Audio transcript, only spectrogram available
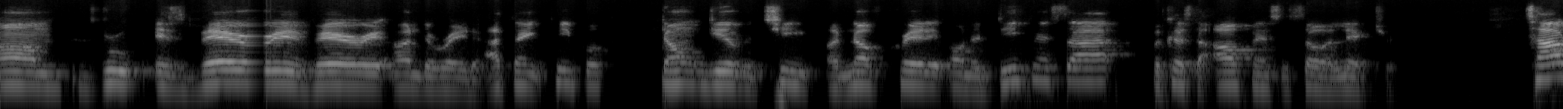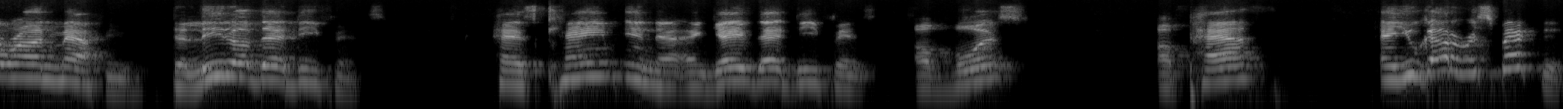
um, group is very very underrated. I think people don't give the Chief enough credit on the defense side because the offense is so electric. Tyrann Mathieu, the leader of that defense, has came in there and gave that defense a voice, a path, and you gotta respect it.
